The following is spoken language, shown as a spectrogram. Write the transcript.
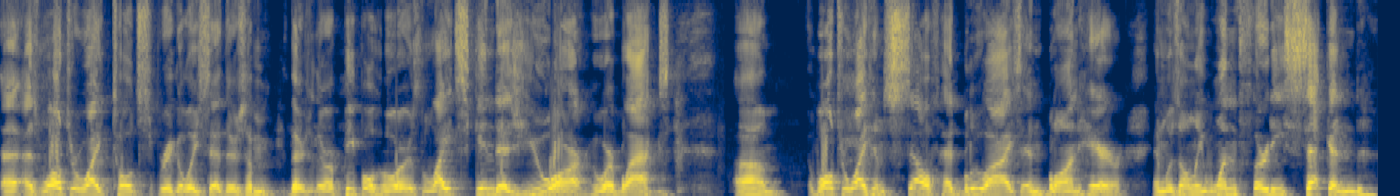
as Walter White told Sprigle, he said, "There's a there, there are people who are as light skinned as you are, who are blacks." Um, Walter White himself had blue eyes and blonde hair, and was only one thirty second,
